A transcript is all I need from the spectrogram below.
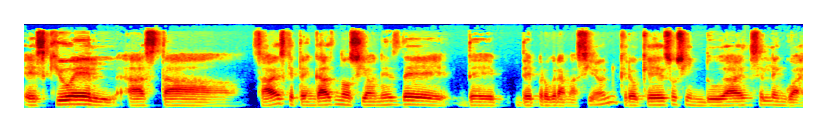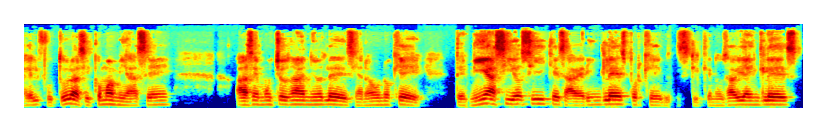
SQL hasta, ¿sabes? Que tengas nociones de, programación. Creo que eso sin duda es el lenguaje del futuro. Así como a mí hace, hace muchos años le decían a uno que tenía sí o sí que saber inglés porque si que no sabía inglés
